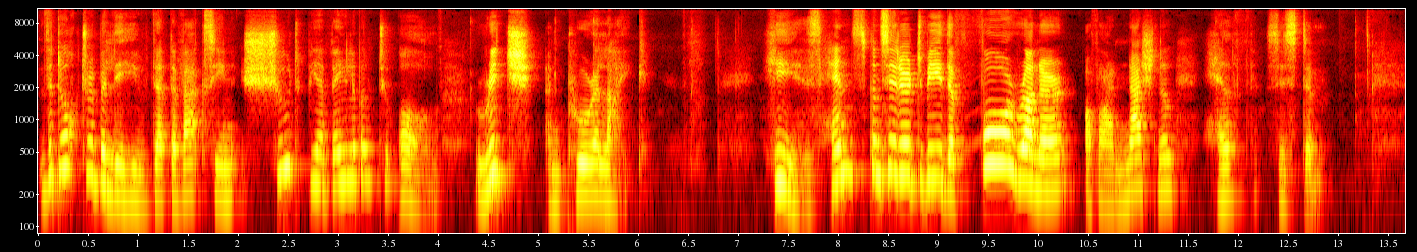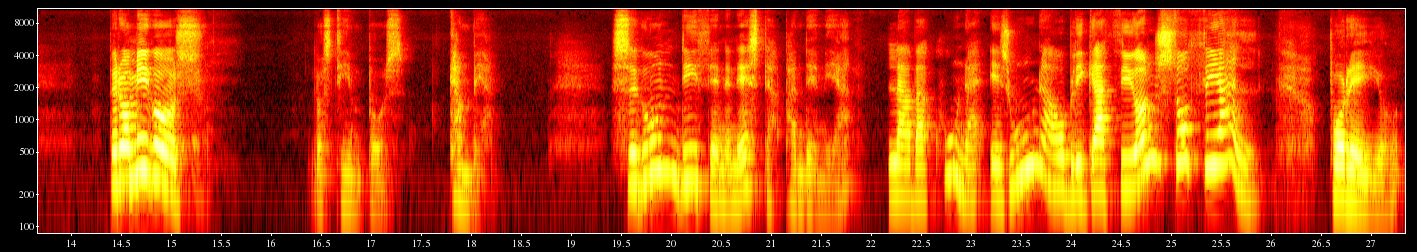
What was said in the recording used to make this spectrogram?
The doctor believed that the vaccine should be available to all, rich and poor alike. He is hence considered to be the forerunner of our national health system. Pero amigos, los tiempos cambian. Según dicen en esta pandemia, la vacuna es una obligación social. Por ello,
